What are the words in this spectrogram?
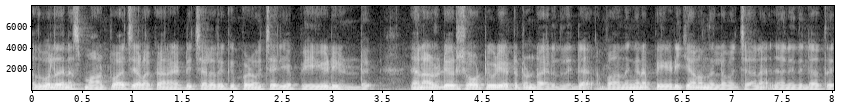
അതുപോലെ തന്നെ സ്മാർട്ട് വാച്ച് ഇളക്കാനായിട്ട് ചിലർക്ക് ഇപ്പോഴും ചെറിയ പേടിയുണ്ട്. ഞാൻ ആൾറെഡി ഒരു ഷോർട്ട് വീഡിയോ ഇട്ടിട്ടുണ്ടായിരുന്നു ഇതിന്റെ അപ്പോൾ അതിങ്ങനെ പേടിക്കാനൊന്നുമില്ല മച്ചാനെ ഞാൻ ഇതിന്റെ അകത്ത്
